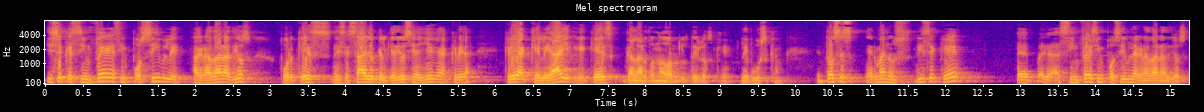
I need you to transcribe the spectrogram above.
Dice que sin fe es imposible agradar a Dios porque es necesario que el que a Dios se llega crea, crea que le hay, que es galardonador de los que le buscan. Entonces, hermanos, dice que eh, sin fe es imposible agradar a Dios.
